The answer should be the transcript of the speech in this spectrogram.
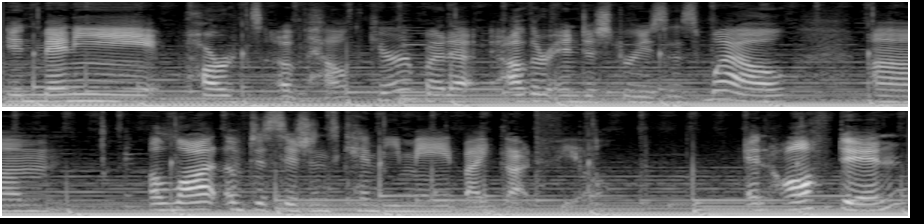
In many parts of healthcare, but other industries as well, um, a lot of decisions can be made by gut feel. And often,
